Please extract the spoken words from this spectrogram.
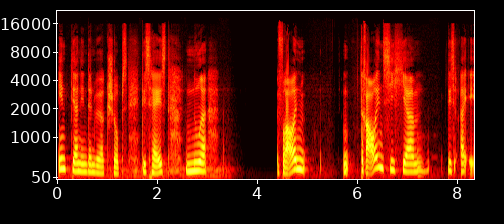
intern in den Workshops. Das heißt, nur Frauen trauen sich ja, das äh,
